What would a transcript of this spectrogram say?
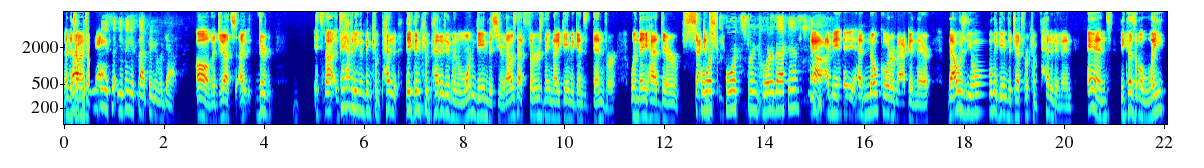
and the That Giants are big- you, think you think it's that big of a gap? Oh, the Jets. I, they're. It's not. They haven't even been competitive. They've been competitive in one game this year. That was that Thursday night game against Denver when they had their second. Fourth, string- fourth string quarterback in. yeah, I mean they had no quarterback in there. That was the only game the Jets were competitive in, and because of a late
